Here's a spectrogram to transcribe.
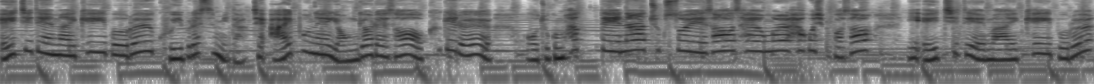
HDMI 케이블을 구입을 했습니다. 제 아이폰에 연결해서 크기를 어, 조금 확대나 축소해서 사용을 하고 싶어서 이 HDMI 케이블을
